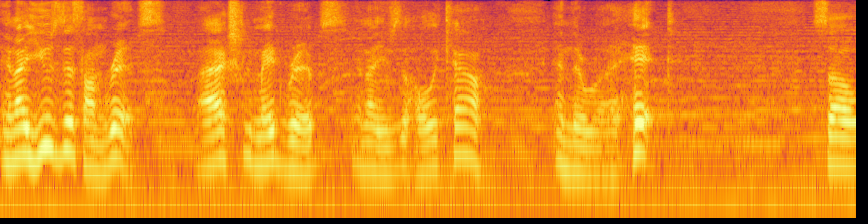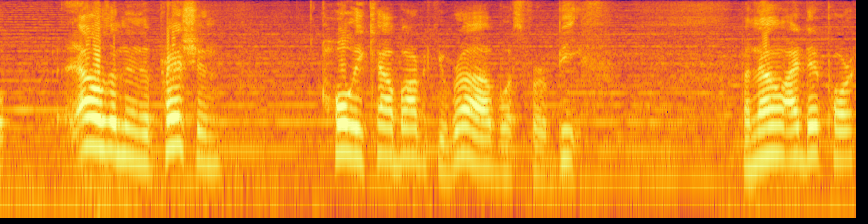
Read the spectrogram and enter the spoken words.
and I used this on ribs. I actually made ribs and I used the holy cow and they were a hit. So I was under the impression Holy Cow Barbecue Rub was for beef. But no, I did pork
